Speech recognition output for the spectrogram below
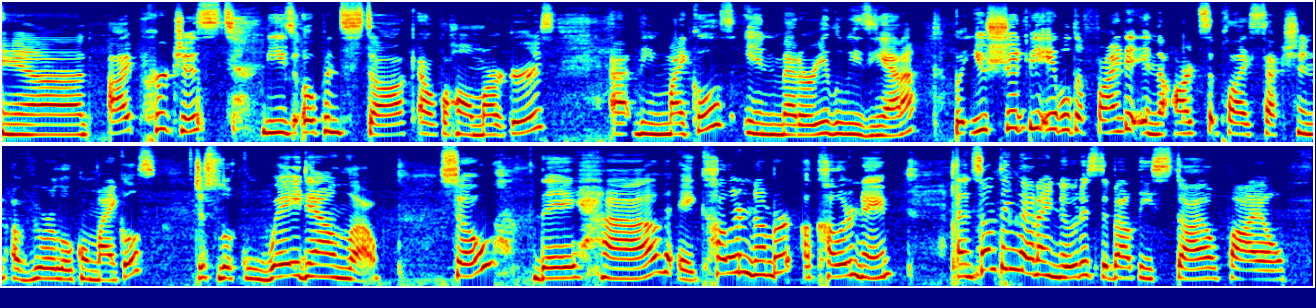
And I purchased these open stock alcohol markers at the Michaels in Metairie, Louisiana, but you should be able to find it in the art supply section of your local Michaels. Just look way down low. So they have a color number, a color name, and something that I noticed about the Stylefile uh,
